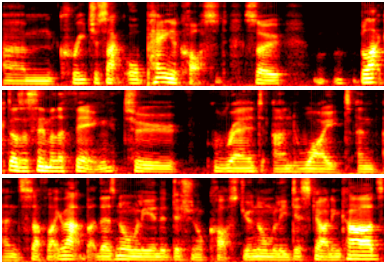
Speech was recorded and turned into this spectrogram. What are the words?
um, creature sack or paying a cost. So black does a similar thing to red and white and, and stuff like that, but there's normally an additional cost. You're normally discarding cards,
